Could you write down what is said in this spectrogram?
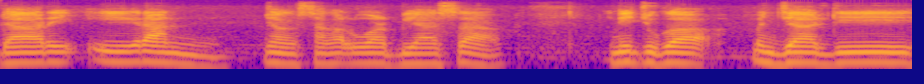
dari Iran yang sangat luar biasa. Ini juga menjadi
